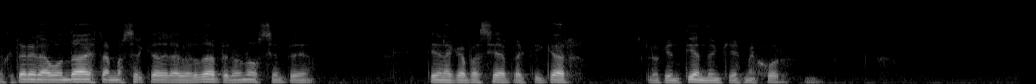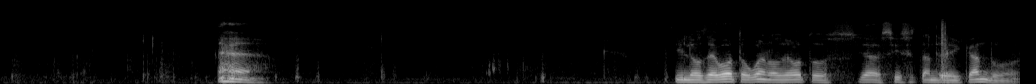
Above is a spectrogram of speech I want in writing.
Los que están en la bondad están más cerca de la verdad, pero no siempre tienen la capacidad de practicar lo que entienden que es mejor. Y los devotos, bueno, los devotos ya sí se están dedicando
